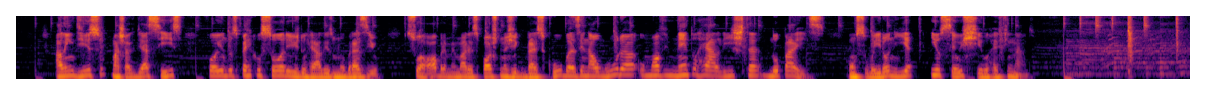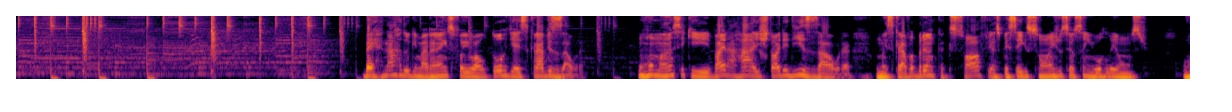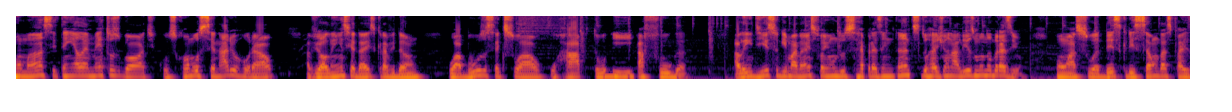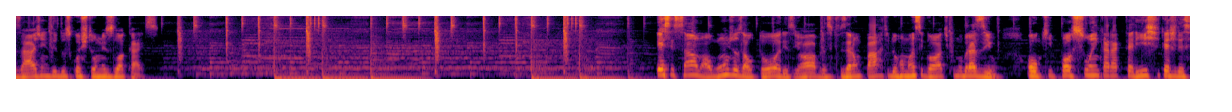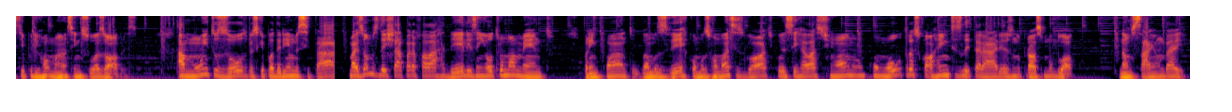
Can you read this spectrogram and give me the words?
Além disso, Machado de Assis foi um dos percussores do realismo no Brasil, sua obra Memórias Póstumas de Brás Cubas inaugura o movimento realista no país, com sua ironia e o seu estilo refinado. Bernardo Guimarães foi o autor de A Escrava Isaura, um romance que vai narrar a história de Isaura, uma escrava branca que sofre as perseguições do seu senhor Leôncio. O romance tem elementos góticos, como o cenário rural, a violência da escravidão, o abuso sexual, o rapto e a fuga. Além disso, Guimarães foi um dos representantes do regionalismo no Brasil, com a sua descrição das paisagens e dos costumes locais. Esses são alguns dos autores e obras que fizeram parte do romance gótico no Brasil, ou que possuem características desse tipo de romance em suas obras. Há muitos outros que poderíamos citar, mas vamos deixar para falar deles em outro momento. Por enquanto, vamos ver como os romances góticos se relacionam com outras correntes literárias no próximo bloco. Não saiam daí.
